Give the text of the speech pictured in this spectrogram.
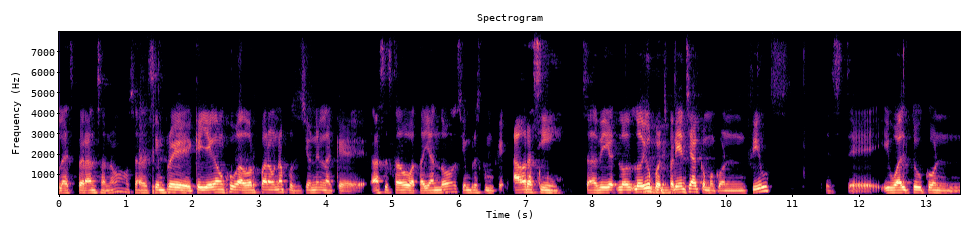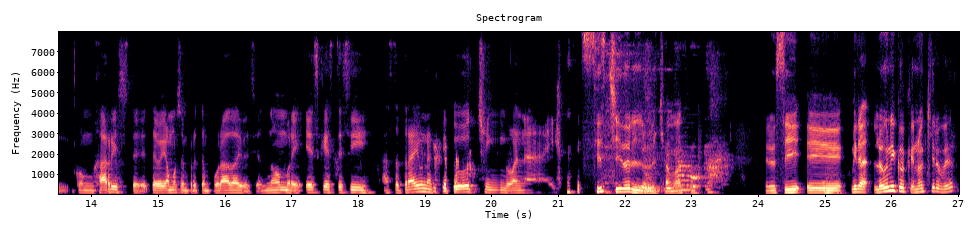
la esperanza, ¿no? O sea, siempre que llega un jugador para una posición en la que has estado batallando, siempre es como que ahora sí. O sea, diga- lo, lo digo por experiencia como con Fields. Este, igual tú con, con Harris te, te veíamos en pretemporada y decías, no, hombre, es que este sí, hasta trae una actitud chingona. Sí es chido el, el chamaco. Pero sí, eh, mira, lo único que no quiero ver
